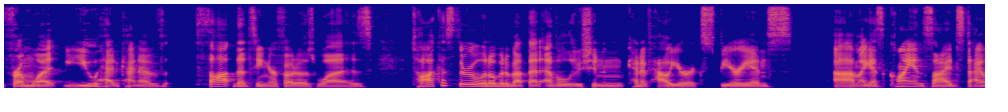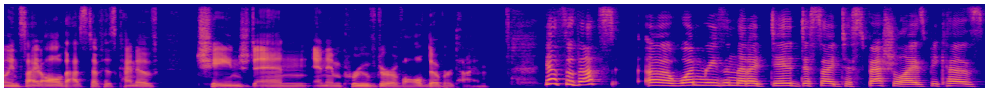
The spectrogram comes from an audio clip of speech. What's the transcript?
from what you had kind of thought that senior photos was. Talk us through a little bit about that evolution and kind of how your experience um, i guess client side styling side all that stuff has kind of changed and and improved or evolved over time yeah so that's uh, one reason that I did decide to specialize because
